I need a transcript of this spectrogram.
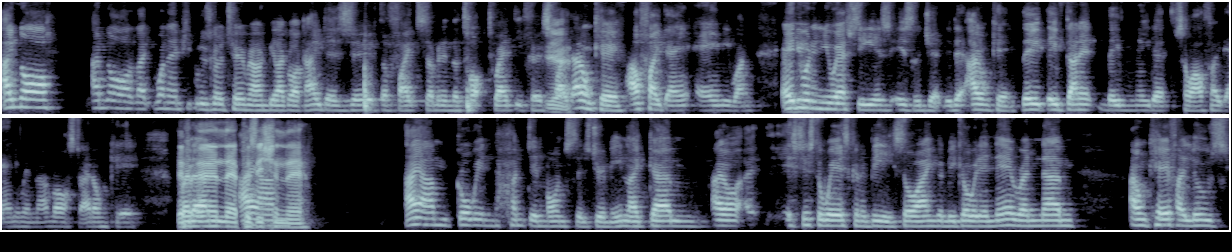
I know I'm not like one of them people who's going to turn around and be like, look, I deserve to fight someone in the top 20 first yeah. fight. I don't care. I'll fight anyone. Anyone in UFC is is legit. I don't care. They they've done it. They've made it. So I'll fight anyone in that roster. I don't care. They've but, earned um, their position I am, there. I am going hunting monsters. Do you know I mean like um I don't. It's just the way it's going to be. So I'm going to be going in there, and um I don't care if I lose.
